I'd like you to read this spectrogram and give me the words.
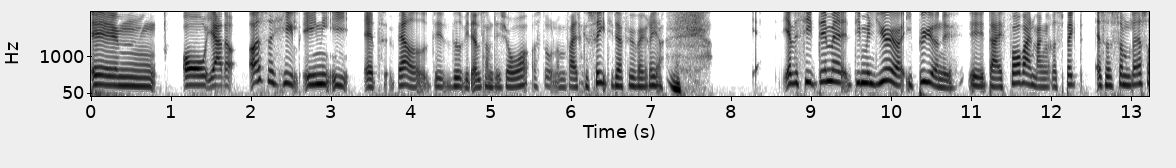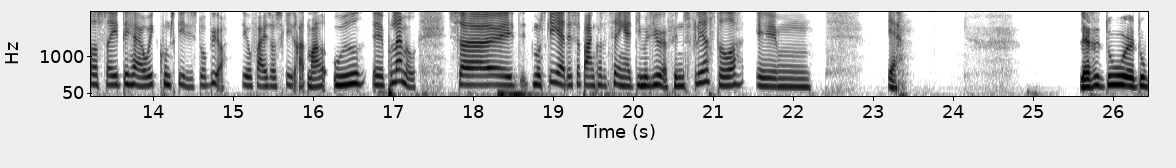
Ikke? Øhm, og jeg er da også helt enig i, at vejret, det ved vi alle sammen, det er sjovere at stå, når man faktisk kan se de der fyrværkerier. Mm. Jeg vil sige, det med de miljøer i byerne, øh, der i forvejen mangler respekt, altså som Lasse også sagde, det her er jo ikke kun sket i store byer. Det er jo faktisk også sket ret meget ude øh, på landet. Så øh, måske er det så bare en konstatering af, at de miljøer findes flere steder. Øh, ja. Lasse, du, øh, du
